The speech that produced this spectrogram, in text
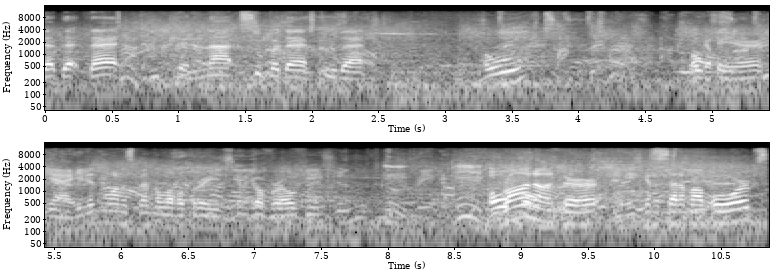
That that that you cannot super dash through that. Oh. Okay. Yeah, he didn't want to spend the level three. He's going to go for Oki. Hmm. Hmm. Oh, Run oh. under, and he's going to set him up orbs,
